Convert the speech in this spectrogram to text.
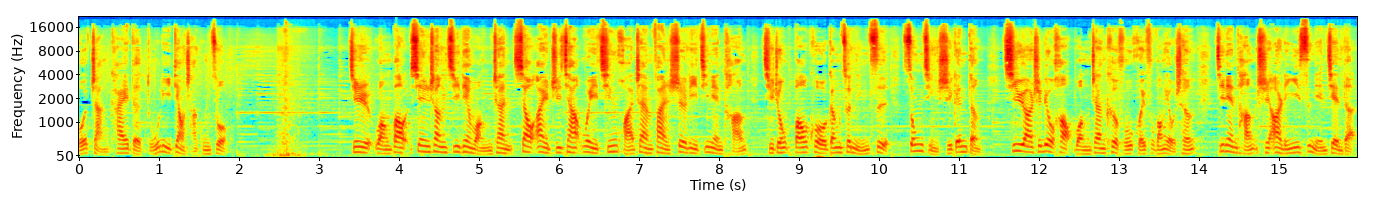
所展开的独立调查工作。近日，网曝线上祭奠网站“孝爱之家”为侵华战犯设立纪念堂，其中包括冈村宁次、松井石根等。七月二十六号，网站客服回复网友称，纪念堂是二零一四年建的，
